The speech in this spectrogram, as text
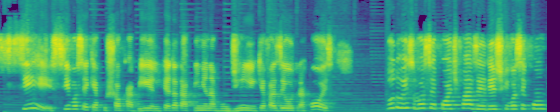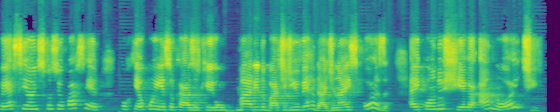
Se, se você quer puxar o cabelo, quer dar tapinha na bundinha, quer fazer outra coisa, tudo isso você pode fazer desde que você converse antes com seu parceiro. Porque eu conheço casos que o marido bate de verdade na esposa, aí quando chega à noite,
